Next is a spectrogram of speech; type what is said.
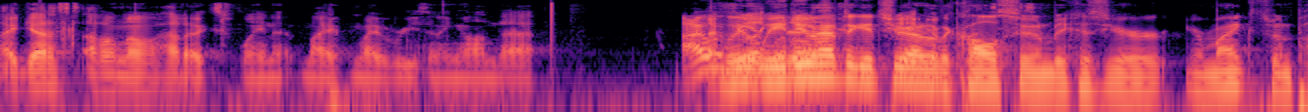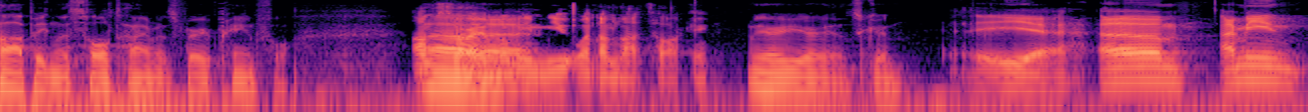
I guess I don't know how to explain it. My my reasoning on that. I would We, like we do have to get you out of the call soon because your your mic's been popping this whole time. It's very painful. I'm sorry. Uh, let me mute when I'm not talking. Yeah, yeah, that's good. Yeah. Um. I mean,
